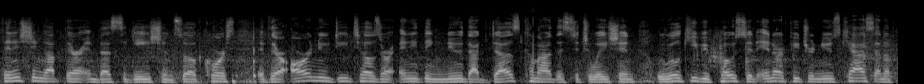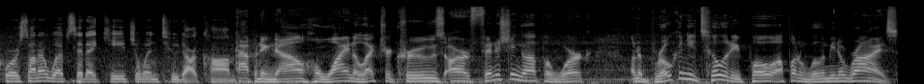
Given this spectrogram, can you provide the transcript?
finishing up their investigation. So, of course, if there are new details or anything new that does come out of this situation, we will keep you posted in our future newscasts and, of course, on our website at KHON2.com. Happening now, Hawaiian electric crews are finishing up a work on a broken utility pole up on Wilhelmina Rise.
